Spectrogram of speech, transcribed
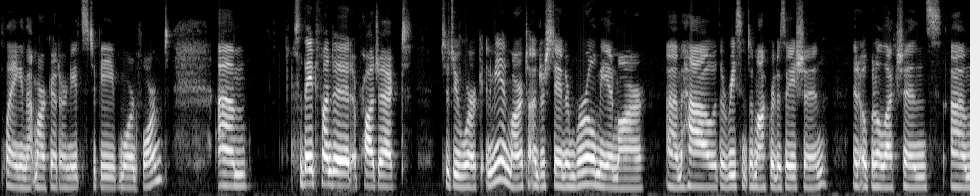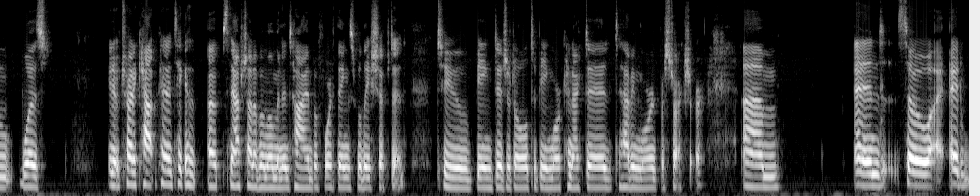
playing in that market or needs to be more informed. Um, so they'd funded a project to do work in Myanmar to understand in rural Myanmar um, how the recent democratization and open elections um, was, you know, try to cap, kind of take a, a, snapshot of a moment in time before things really shifted to being digital, to being more connected, to having more infrastructure. Um, and so I'd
